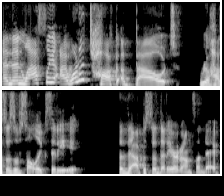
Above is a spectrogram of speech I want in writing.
And then lastly, I want to talk about Real Houses of Salt Lake City, the episode that aired on Sunday.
